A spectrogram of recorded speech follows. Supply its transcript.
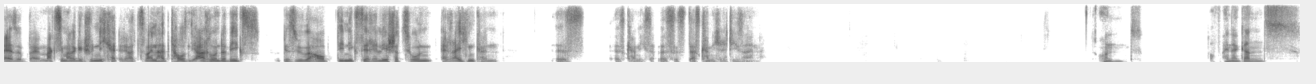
also bei maximaler Geschwindigkeit etwa zweieinhalbtausend Jahre unterwegs, bis wir überhaupt die nächste Relaisstation erreichen können. Das, das kann nicht. Das, ist, das kann nicht richtig sein. Und auf einer ganz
